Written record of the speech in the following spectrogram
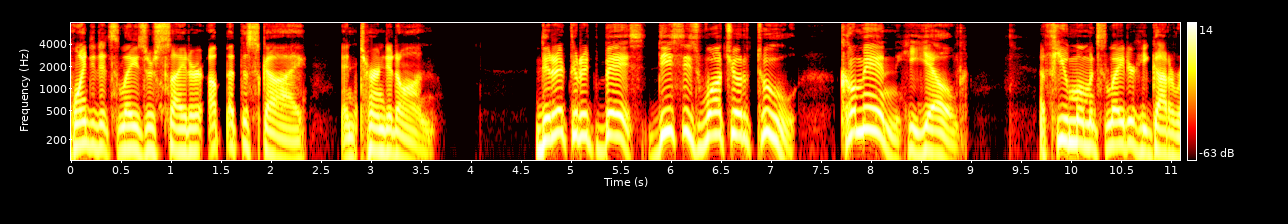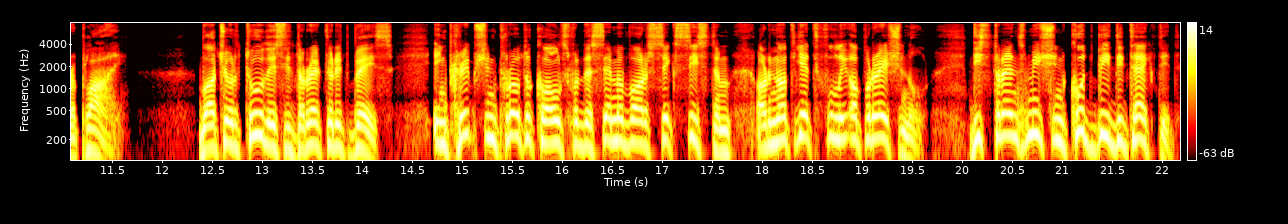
pointed its laser sighter up at the sky, and turned it on. Directorate Base, this is Watcher 2. Come in, he yelled. A few moments later, he got a reply. Watcher 2, this is Directorate Base. Encryption protocols for the Samovar 6 system are not yet fully operational. This transmission could be detected.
